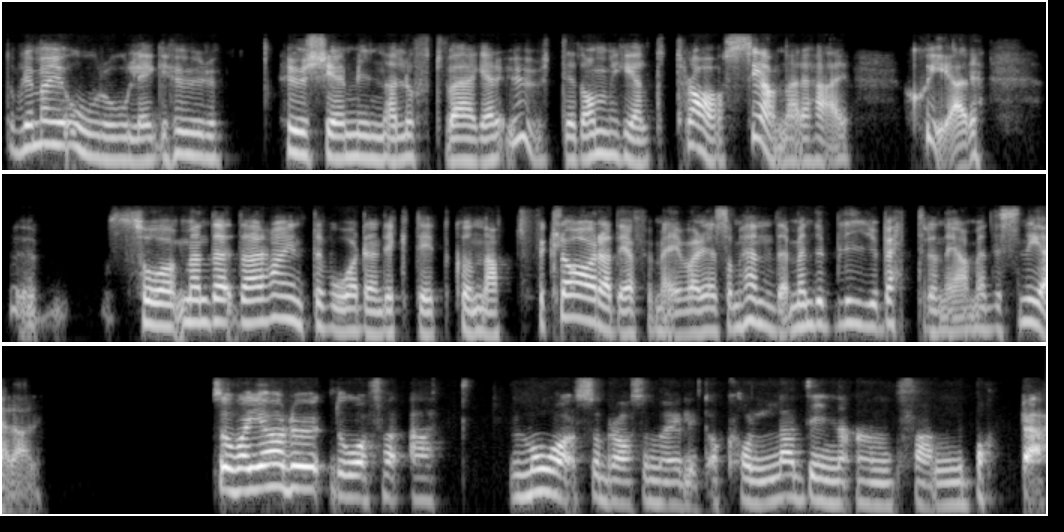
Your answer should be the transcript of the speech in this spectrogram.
då blir man ju orolig. Hur, hur ser mina luftvägar ut? Är de helt trasiga när det här sker? Eh, så, men där, där, har inte vården riktigt kunnat förklara det för mig vad det är som händer. Men det blir ju bättre när jag medicinerar. Så vad gör du då för att må så bra som möjligt och hålla dina anfall borta?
